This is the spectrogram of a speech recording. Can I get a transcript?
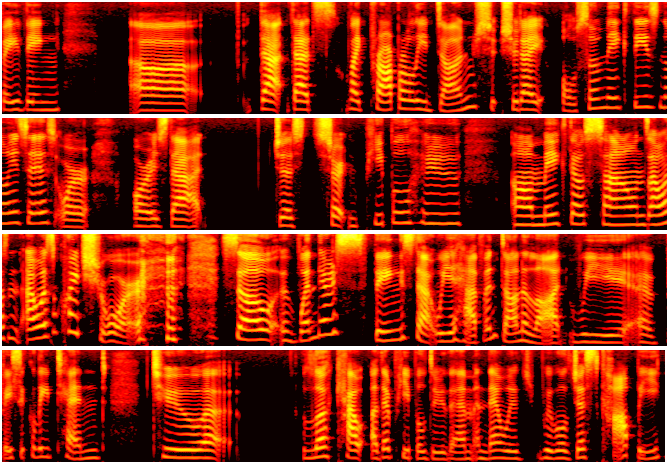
bathing? Uh, that that's like properly done. Sh- should I also make these noises, or or is that just certain people who um, make those sounds. I wasn't I wasn't quite sure. so when there's things that we haven't done a lot, we uh, basically tend to uh, look how other people do them, and then we we will just copy.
